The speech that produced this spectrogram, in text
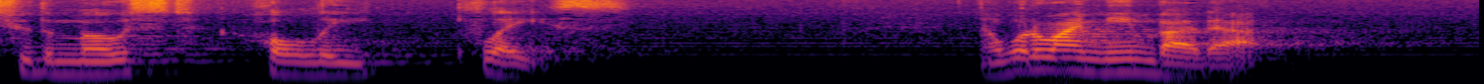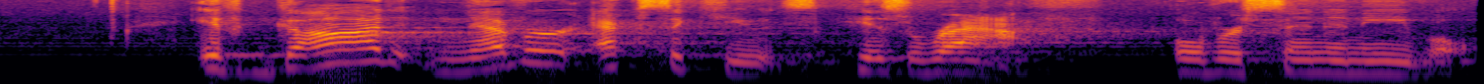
to the most holy place. Now, what do I mean by that? If God never executes his wrath over sin and evil,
